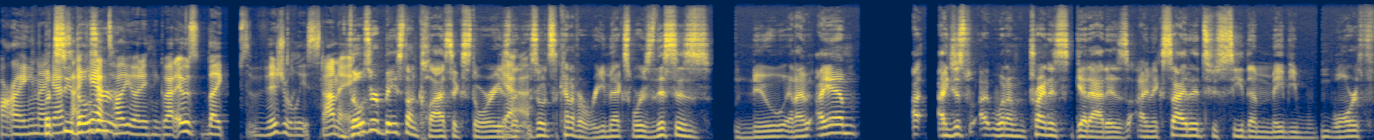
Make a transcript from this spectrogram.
fine, I But guess. see, I can't are- tell you anything about it. It was like visually stunning. those are based on classic stories, that- so it's kind of a remix. Whereas this is new, and I, I am, I, I just I- what I'm trying to get at is I'm excited to see them maybe more th-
